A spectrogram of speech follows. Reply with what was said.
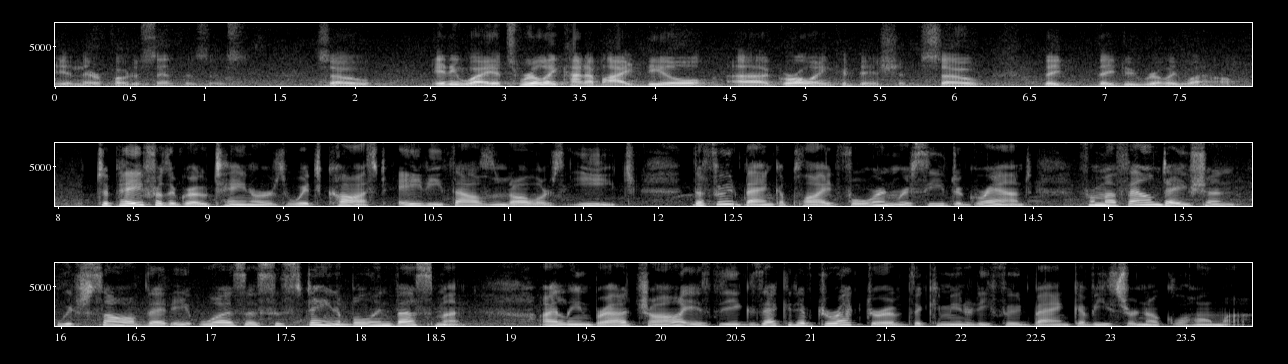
in their photosynthesis. So anyway, it's really kind of ideal uh, growing conditions. So they, they do really well. To pay for the growtainers, which cost $80,000 each, the food bank applied for and received a grant from a foundation which saw that it was a sustainable investment. Eileen Bradshaw is the executive director of the Community Food Bank of Eastern Oklahoma.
